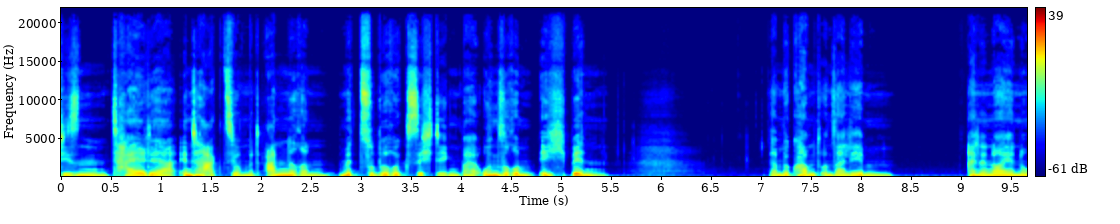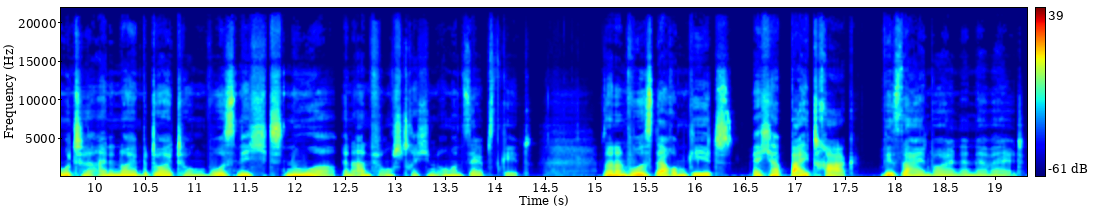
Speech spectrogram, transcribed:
diesen Teil der Interaktion mit anderen mit zu berücksichtigen bei unserem Ich bin, dann bekommt unser Leben eine neue Note, eine neue Bedeutung, wo es nicht nur in Anführungsstrichen um uns selbst geht, sondern wo es darum geht, welcher Beitrag wir sein wollen in der Welt,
